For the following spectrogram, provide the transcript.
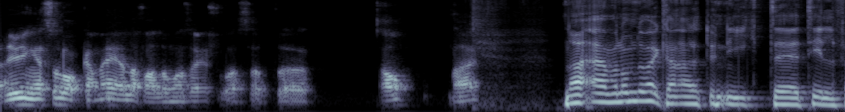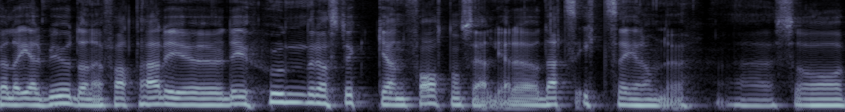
det är ju inget som lockar mig i alla fall om man säger så. så att, eh, ja, nej. Nej, även om det verkligen är ett unikt eh, tillfälle att erbjudande för att det här är ju det är hundra stycken fat de säljer och that's it säger de nu. Eh, så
